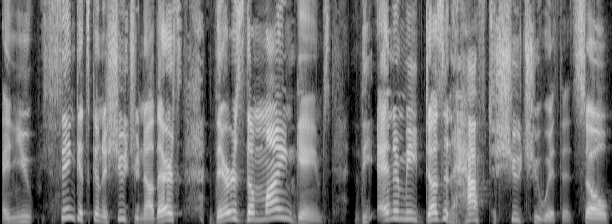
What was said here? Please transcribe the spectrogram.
and you think it's going to shoot you. Now there's there's the mind games. The enemy doesn't have to shoot you with it. So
